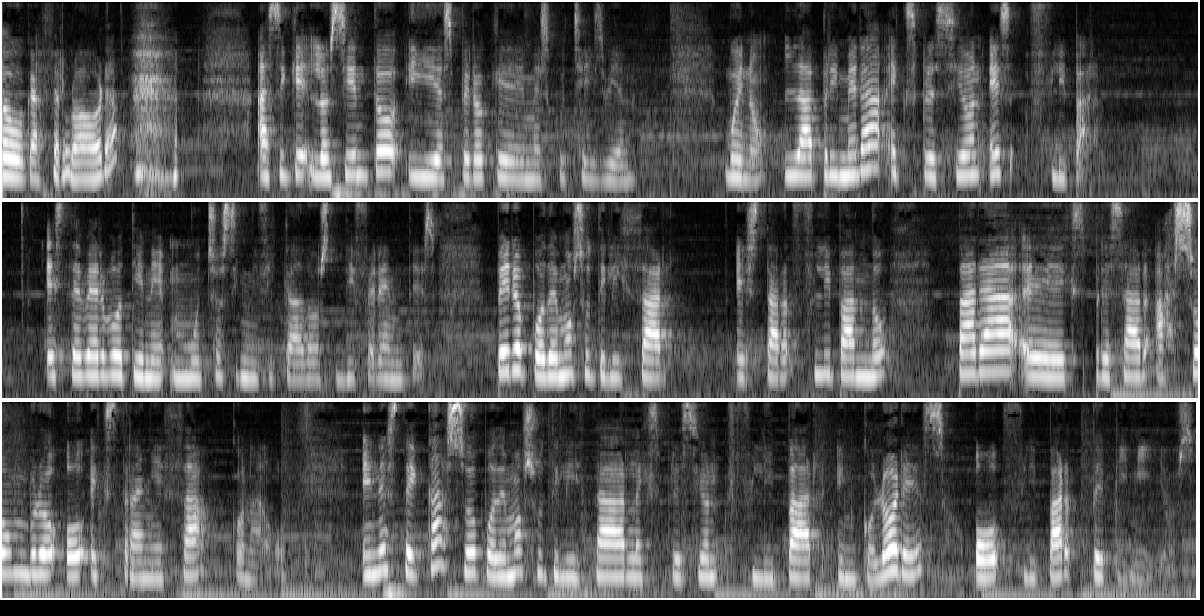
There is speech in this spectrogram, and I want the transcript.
tengo que hacerlo ahora. Así que lo siento y espero que me escuchéis bien. Bueno, la primera expresión es flipar. Este verbo tiene muchos significados diferentes, pero podemos utilizar estar flipando para eh, expresar asombro o extrañeza con algo. En este caso podemos utilizar la expresión flipar en colores o flipar pepinillos.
